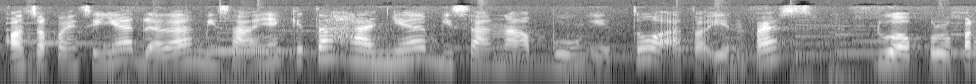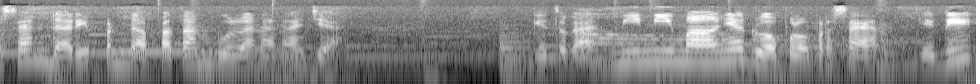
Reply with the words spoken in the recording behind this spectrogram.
konsekuensinya adalah misalnya kita hanya bisa nabung itu atau invest 20% dari pendapatan bulanan aja gitu kan minimalnya 20% jadi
